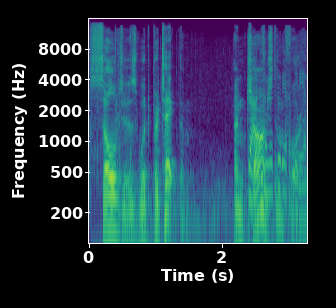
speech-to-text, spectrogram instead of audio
soldiers would protect them and charge them for it.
